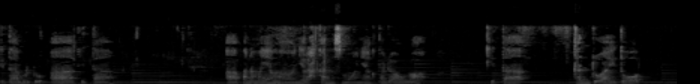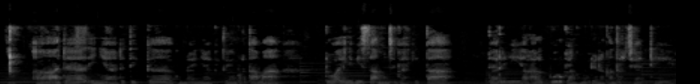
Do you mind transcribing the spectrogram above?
Kita berdoa, kita apa namanya menyerahkan semuanya kepada Allah. Kita kan doa itu uh, ada ini ya, ada tiga gunanya gitu. Yang pertama, doa ini bisa mencegah kita dari hal-hal buruk yang kemudian akan terjadi.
